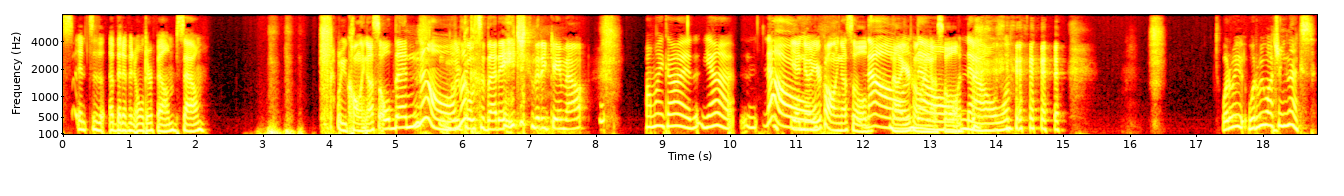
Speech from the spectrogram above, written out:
it's, it's a, bit of an older film. So Were you calling us old then? No, we're close to that age that it came out. oh my god, yeah, no, Yeah, no, you're calling us old. no, no, you're calling no, us old. No, what are we What are we watching next?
